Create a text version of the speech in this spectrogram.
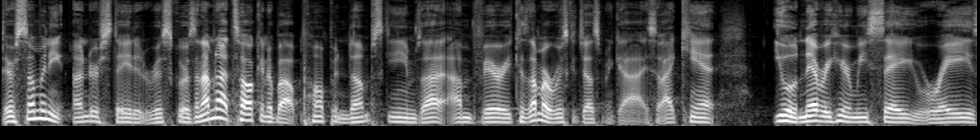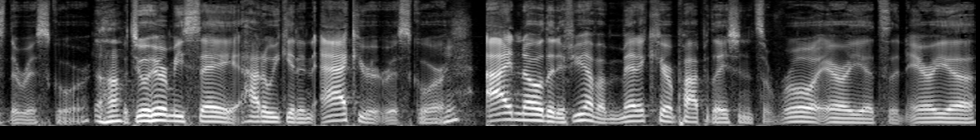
There's so many understated risk scores, and I'm not talking about pump and dump schemes. I, I'm very because I'm a risk adjustment guy, so I can't. You will never hear me say raise the risk score, uh-huh. but you'll hear me say how do we get an accurate risk score. Mm-hmm. I know that if you have a Medicare population, it's a rural area, it's an area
